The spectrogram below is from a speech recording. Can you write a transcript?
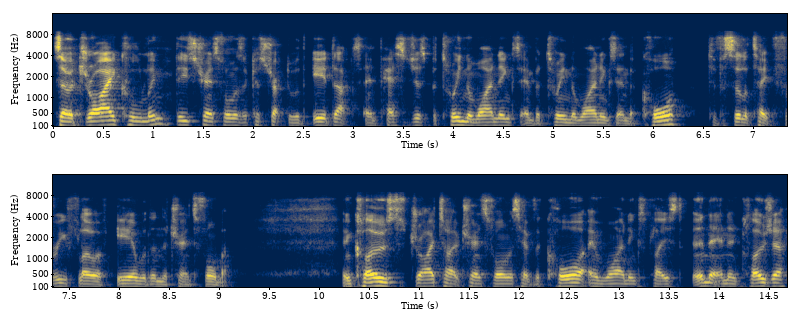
So a dry cooling, these transformers are constructed with air ducts and passages between the windings and between the windings and the core to facilitate free flow of air within the transformer. Enclosed dry type transformers have the core and windings placed in an enclosure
